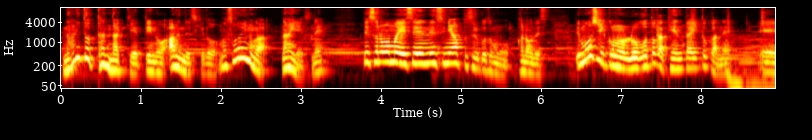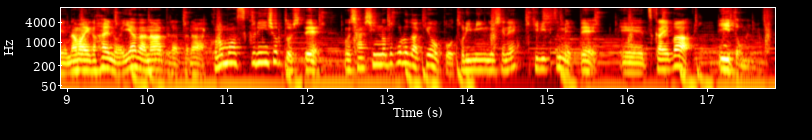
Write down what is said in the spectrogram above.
何撮ったんだっけっていうのはあるんですけど、まあ、そういうのがないですね。でそのまま SNS にアップすることも可能です。でもしこのロゴとか天体とかねえー、名前が入るのが嫌だなってなったらこのままスクリーンショットしてこの写真のところだけをこうトリミングしてね切り詰めて、えー、使えばいいと思います。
